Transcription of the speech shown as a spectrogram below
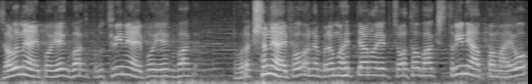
જળને આપ્યો, એક ભાગ પૃથ્વીને આપ્યો, એક ભાગ વૃક્ષને આપ્યો અને બ્રહ્મહત્યાનો એક ચોથો ભાગ સ્ત્રીને આપવામાં આવ્યો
